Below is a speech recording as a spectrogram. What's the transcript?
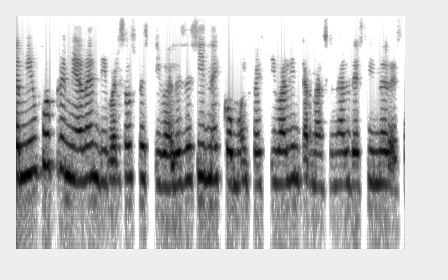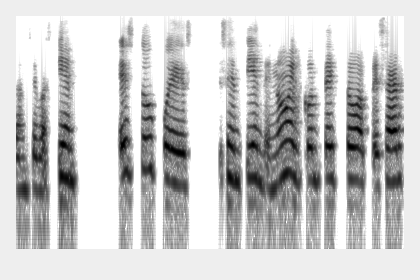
También fue premiada en diversos festivales de cine como el Festival Internacional de Cine de San Sebastián. Esto pues se entiende, ¿no? El contexto, a pesar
